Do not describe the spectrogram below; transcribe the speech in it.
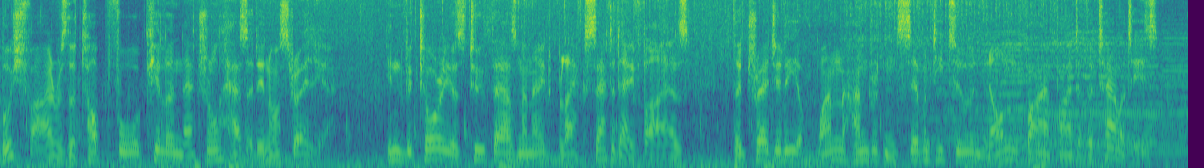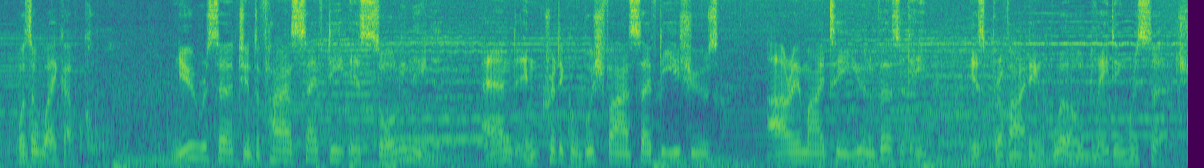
Bushfire is the top four killer natural hazard in Australia. In Victoria's 2008 Black Saturday fires, the tragedy of 172 non-firefighter fatalities was a wake-up call. New research into fire safety is sorely needed, and in critical bushfire safety issues, RMIT University is providing world-leading research.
